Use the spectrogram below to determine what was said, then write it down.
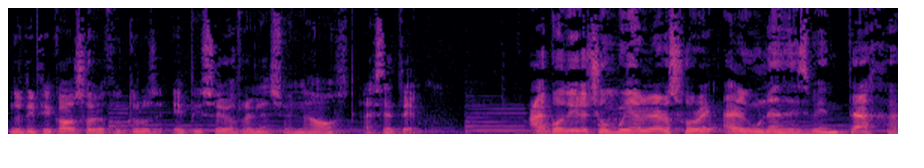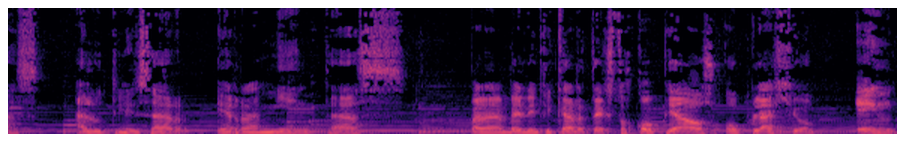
notificado sobre futuros episodios relacionados a este tema. A continuación voy a hablar sobre algunas desventajas al utilizar herramientas para verificar textos copiados o plagio en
